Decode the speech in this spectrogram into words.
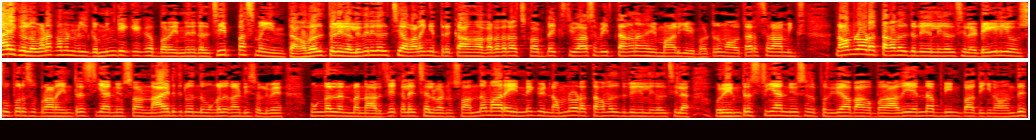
ஹாய் ஹலோ வணக்கம் வெல்கம் நீங்க கேட்க போற இந்த நிகழ்ச்சி பஸ்மையின் தகவல் துளிகள் இந்த நிகழ்ச்சியை வழங்கிட்டு இருக்காங்க வரதராஜ் காம்ப்ளெக்ஸ் யுவாசபி தங்கநகை மாளிகை மற்றும் அவதார் செராமிக்ஸ் நம்மளோட தகவல் துளிகள் நிகழ்ச்சியில டெய்லியும் சூப்பர் சூப்பரான இன்ட்ரெஸ்டியா நியூஸ் நான் எடுத்துட்டு வந்து உங்களுக்காண்டி சொல்லுவேன். உங்கள் நண்பன் அர்ஜய் கலைச்செல்வன். ஸோ அந்த மாதிரி இன்னைக்கு நம்மளோட தகவல் துளிகள் நிகழ்ச்சியில ஒரு இன்ட்ரெஸ்டிங்கான நியூஸ் பத்தி தான் பார்க்க போறோம். அது என்ன அப்படின்னு பாத்தீங்கன்னா வந்து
